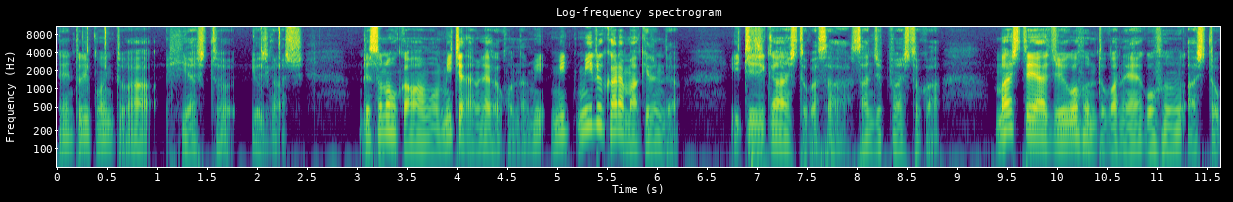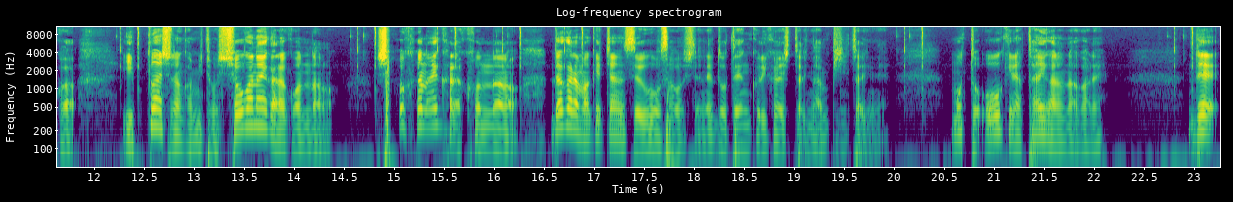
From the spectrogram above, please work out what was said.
で、エントリーポイントは日足と4時間足。で、その他はもう見ちゃダメだから、こんなの。見見るから負けるんだよ。1時間足とかさ、30分足とか。ましてや15分とかね、5分足とか、1分足なんか見てもしょうがないから、こんなの。しょうがないから、こんなの。だから負けちゃうんですよ。右往左往してね、土点繰り返したり、難品したりね。もっと大きな大河の流れで、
